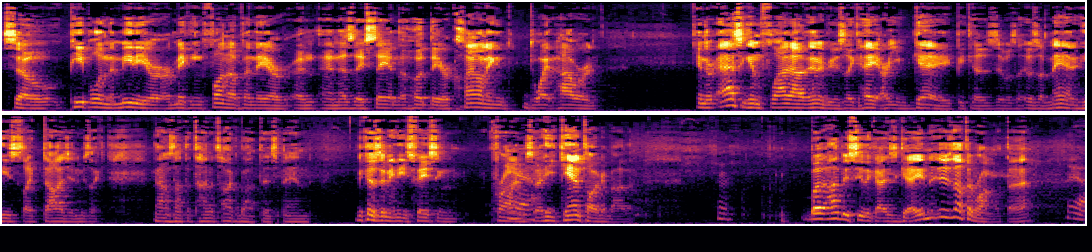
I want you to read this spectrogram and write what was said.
So people in the media are making fun of, and they are, and, and as they say in the hood, they are clowning Dwight Howard, and they're asking him flat out in interviews like, "Hey, are you gay?" Because it was it was a man, and he's like dodging. He's like, "Now's not the time to talk about this, man," because I mean he's facing crime, Yeah. so he can talk about it. Hmm. But obviously the guy's gay, and there's nothing wrong with that. Yeah.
